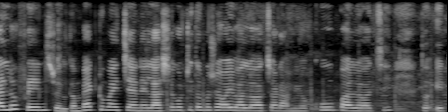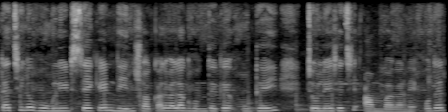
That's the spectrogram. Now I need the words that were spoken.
Hello friends, welcome back to my channel. আশা করছি তোমরা সবাই ভালো আছো আর আমিও খুব ভালো আছি। তো এটা ছিল হুগলির সেকেন্ড দিন। সকালবেলা ঘুম থেকে উঠেই চলে এসেছি আমবাগানে। ওদের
